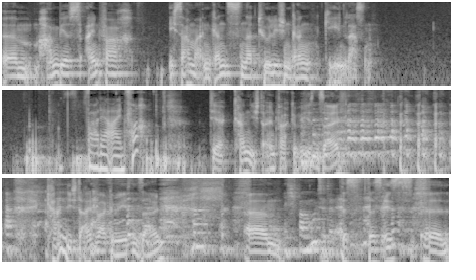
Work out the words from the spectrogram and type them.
ähm, haben wir es einfach, ich sage mal, einen ganz natürlichen Gang gehen lassen. War der einfach? Der kann nicht einfach gewesen sein. kann nicht einfach gewesen sein. Ähm, ich vermutete es. Das, das, ist, äh,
